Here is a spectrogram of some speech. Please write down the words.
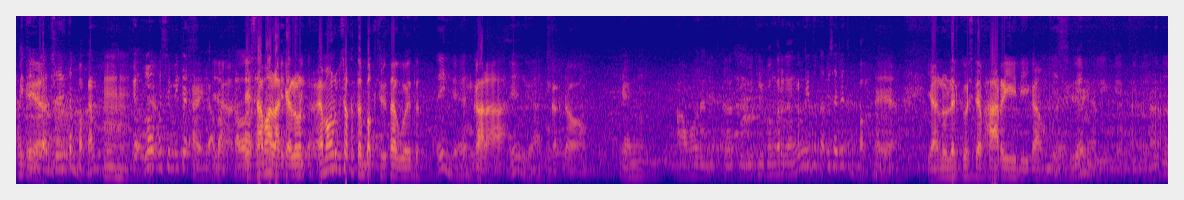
itu iya. nggak bisa ditebak kan Mhm. kayak lo pasti mikir ah nggak Iya. bakal Ya sama lah kayak lu. Gitu. Emang lu bisa ketebak cerita gue itu? iya Enggak lah. iya enggak Enggak dong. Yang awalnya ke tiba-tiba ngerenggang kan itu nggak bisa ditebak Iya. Yang lu lihat gue setiap hari di kampus. Iya, gambling, gambling itu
